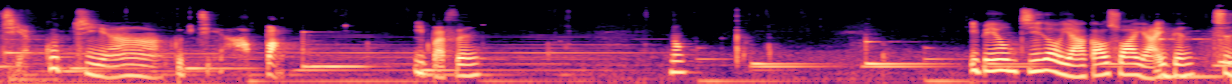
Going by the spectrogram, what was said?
架，骨架，骨架，好棒！一百分。喏，一边用鸡肉牙膏刷牙，一边吃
